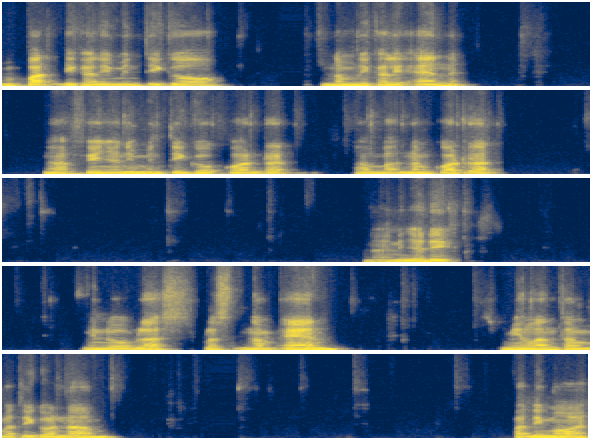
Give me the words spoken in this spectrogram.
4 dikali min 3 6 dikali N. Nah V nya ini min 3 kuadrat tambah 6 kuadrat. Nah ini jadi min 12 plus 6N 9 tambah 36 45 ya.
